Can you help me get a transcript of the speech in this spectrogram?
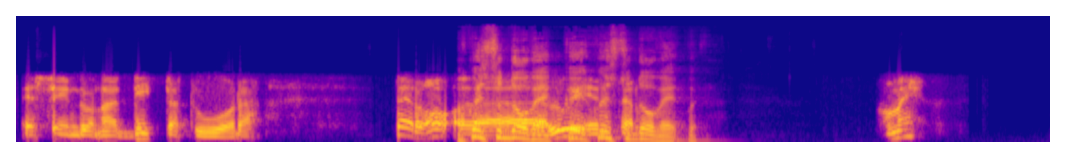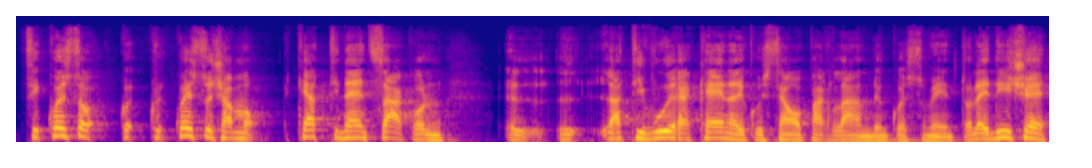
essendo una dittatura. Però, questo dove? Eh, questo entra... dove? Come? Sì, questo, questo diciamo, che attinenza ha con la TV irachena di cui stiamo parlando in questo momento? Lei dice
